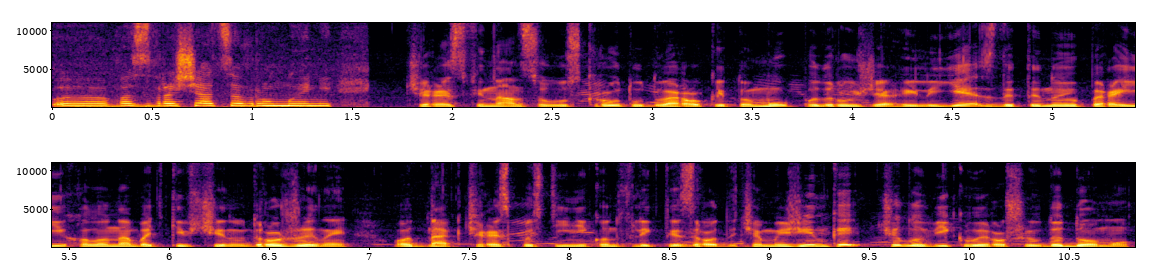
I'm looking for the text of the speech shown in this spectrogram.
э, возвращаться в Румынию. Через фінансову скруту два роки тому подружжя Геліє з дитиною переїхало на батьківщину дружини. Однак через постійні конфлікти з родичами жінки чоловік вирушив додому.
